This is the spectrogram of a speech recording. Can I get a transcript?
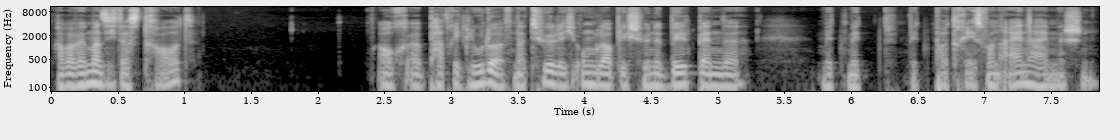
aber wenn man sich das traut, auch äh, Patrick Ludolf, natürlich unglaublich schöne Bildbände mit, mit, mit Porträts von Einheimischen.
